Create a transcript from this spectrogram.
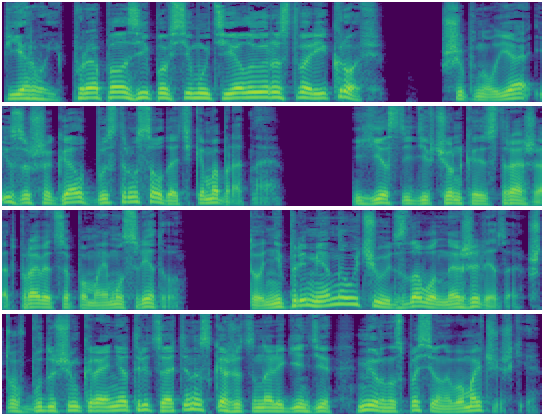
«Первый, проползи по всему телу и раствори кровь. — шепнул я и зашагал быстрым солдатиком обратно. «Если девчонка из стражи отправится по моему следу, то непременно учует зловонное железо, что в будущем крайне отрицательно скажется на легенде мирно спасенного мальчишки.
